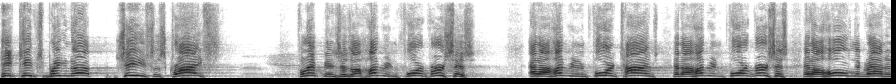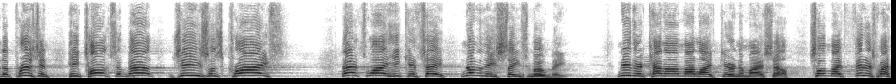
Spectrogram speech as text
he keeps bringing up Jesus Christ. Philippians is 104 verses and 104 times and 104 verses in a hole in the ground in a prison. He talks about Jesus Christ. That's why he can say, None of these things move me. Neither can I my life dear unto myself. So might finish my.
